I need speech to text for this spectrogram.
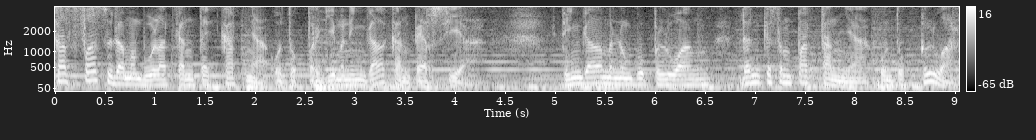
Kasfa sudah membulatkan tekadnya untuk pergi meninggalkan Persia. Tinggal menunggu peluang dan kesempatannya untuk keluar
